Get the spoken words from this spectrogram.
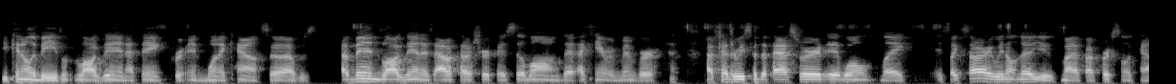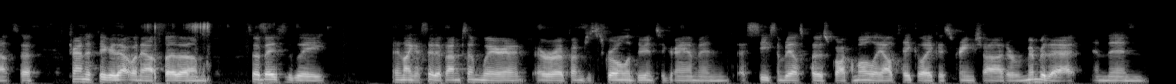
you can only be logged in, I think, for in one account. So I was I've been logged in as Avocado Shirt Co so long that I can't remember. I've tried to reset the password. It won't like. It's like sorry, we don't know you. My my personal account. So trying to figure that one out. But um, so basically, and like I said, if I'm somewhere or if I'm just scrolling through Instagram and I see somebody else post guacamole, I'll take like a screenshot or remember that, and then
